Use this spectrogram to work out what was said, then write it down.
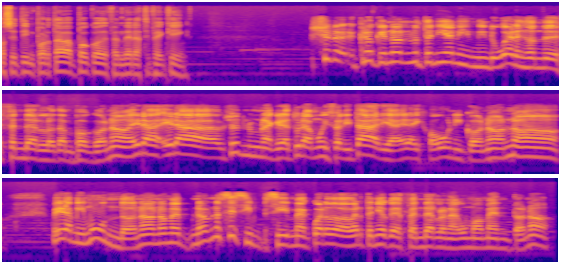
o si te importaba poco defender a Stephen King. Yo creo que no, tenía ni, lugares donde defenderlo tampoco, ¿no? Era, era, yo una criatura muy solitaria, era hijo único, no, no, era mi mundo, no, no, me, no, sé si, me acuerdo haber tenido que defenderlo en algún momento, ¿no?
